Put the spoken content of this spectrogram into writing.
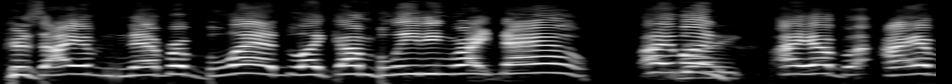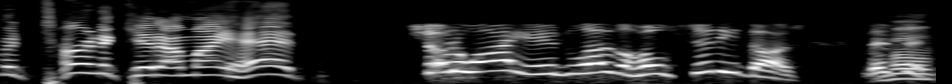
because I have never bled like I'm bleeding right now. I'm on. I have. A, I have a tourniquet on my head. So do I, Angelo. The whole city does. Listen, Well,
